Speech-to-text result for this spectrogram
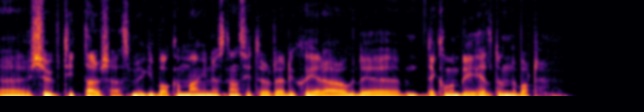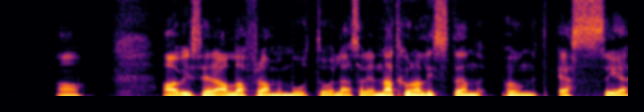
Eh, uh, tjuvtittar, så här, smyger bakom Magnus när han sitter och redigerar och det, det kommer bli helt underbart. Ja ja, vi ser alla fram emot att läsa det. Nationalisten.se.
